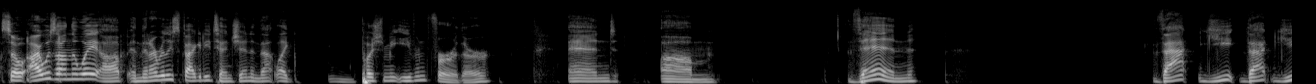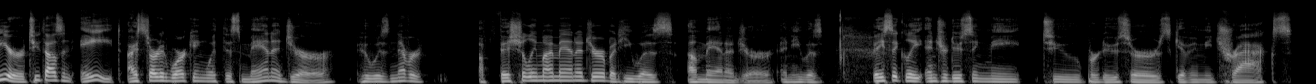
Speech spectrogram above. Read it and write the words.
so I was on the way up, and then I released Faggoty Attention, and that like pushed me even further. And um, then that ye- that year, 2008, I started working with this manager who was never officially my manager, but he was a manager, and he was basically introducing me to producers, giving me tracks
